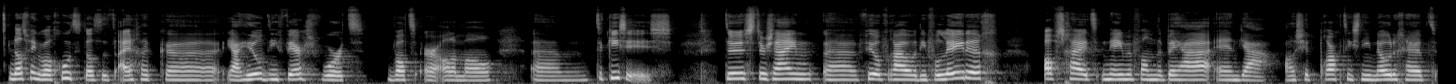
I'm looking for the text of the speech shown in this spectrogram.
dat vind ik wel goed, dat het eigenlijk uh, ja, heel divers wordt wat er allemaal um, te kiezen is. Dus er zijn uh, veel vrouwen die volledig afscheid nemen van de BH. En ja, als je het praktisch niet nodig hebt,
